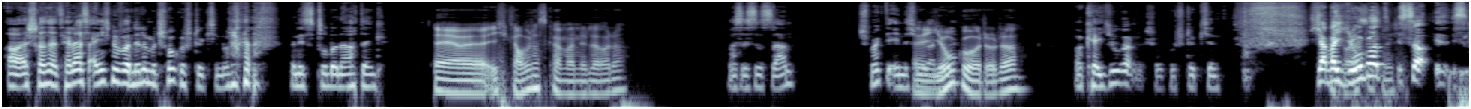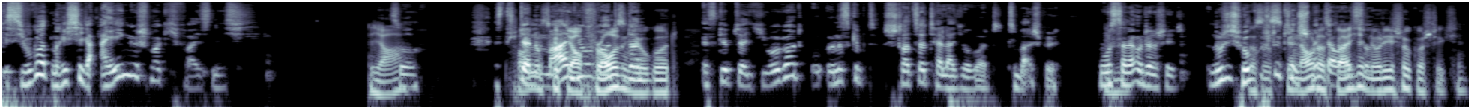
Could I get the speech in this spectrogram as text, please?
Aber Stracciatella ist eigentlich nur Vanille mit Schokostückchen, oder? Wenn ich so drüber nachdenke. Äh, ich glaube, das ist kein Vanille, oder? Was ist das dann? Schmeckt ähnlich wie Äh. Joghurt, oder? Okay, Joghurt mit Schokostückchen. Ja, aber Joghurt es ist, doch, ist, ist Joghurt ein richtiger Eigengeschmack? Ich weiß nicht. Ja. So. Es gibt schon. ja es gibt normalen ja auch Joghurt Frozen Joghurt. Es gibt ja Joghurt und es gibt Stracciatella-Joghurt zum Beispiel. Wo Mhm. ist dann der Unterschied? Nur die Das Schokostückchen ist genau das gleiche, so. nur die Schokostückchen.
